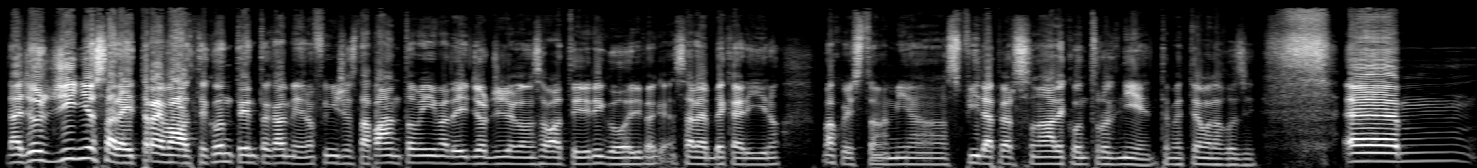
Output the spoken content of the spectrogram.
da Giorginio sarei tre volte contento che almeno finisce sta pantomima dei Giorginio che non sa battere i rigori, perché sarebbe carino, ma questa è una mia sfida personale contro il niente, mettiamola così. Ehm...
